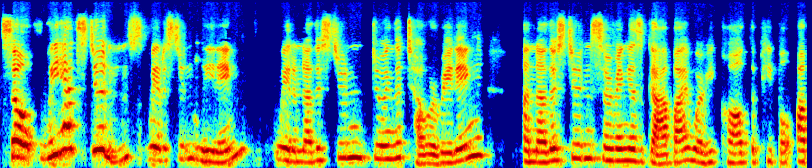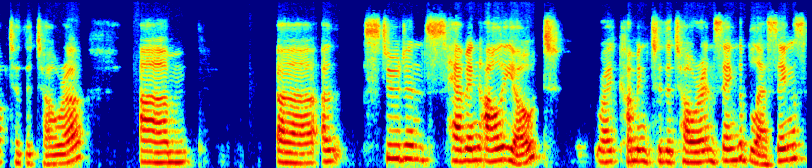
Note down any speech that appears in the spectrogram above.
so we had students, we had a student leading, we had another student doing the Torah reading, another student serving as Gabbai, where he called the people up to the Torah, um, uh, students having Aliyot, right, coming to the Torah and saying the blessings.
